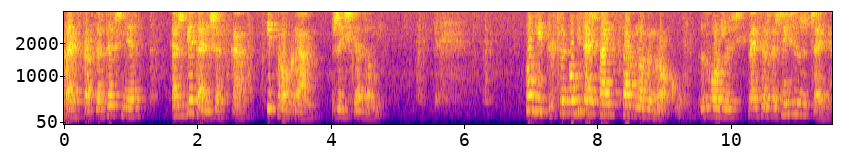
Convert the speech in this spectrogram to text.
Państwa serdecznie. Elżbieta Liszewska i program Żyj Świadomie. Powit chcę powitać Państwa w nowym roku, złożyć najserdeczniejsze życzenia,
